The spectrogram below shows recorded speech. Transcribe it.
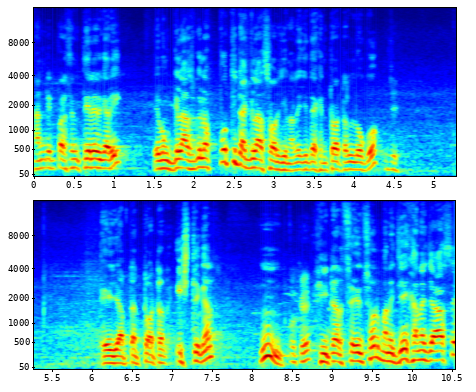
হান্ড্রেড পার্সেন্ট তেলের গাড়ি এবং গ্লাসগুলো প্রতিটা গ্লাস অরিজিনাল এই যে দেখেন টয়টার লোগো এই যে আপনার টয়টার স্টিকার হুম? ওকে হিটার সেন্সর মানে যেখানে যা আছে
